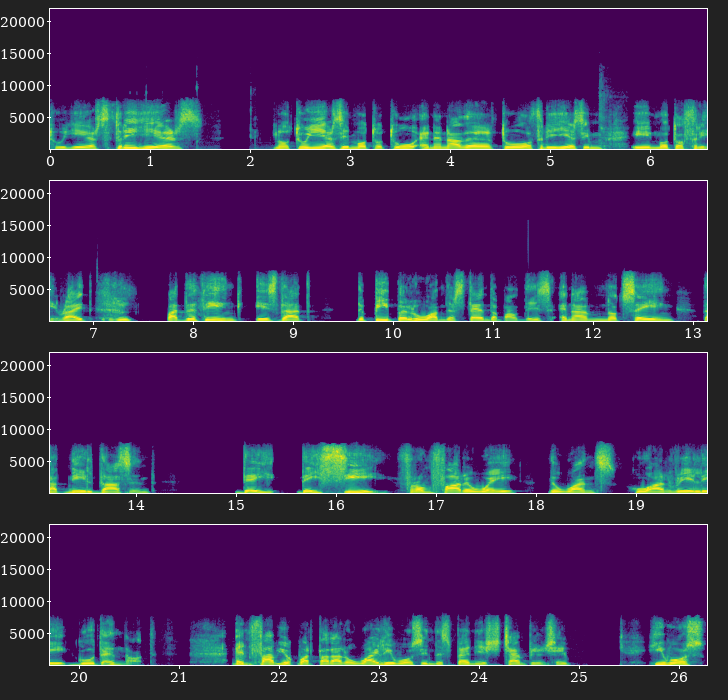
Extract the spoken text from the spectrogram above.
two years, three years. No, two years in Moto 2 and another two or three years in, in Moto 3, right? Mm-hmm. But the thing is that the people who understand about this, and I'm not saying that Neil doesn't, they they see from far away the ones who are really good and not. And Fabio Quartararo, while he was in the Spanish championship, he was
